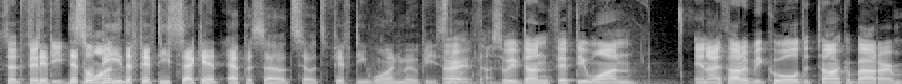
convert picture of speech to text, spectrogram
Said 50. This will be the 52nd episode, so it's 51 movies. All that right. we've done. So we've done 51 and I thought it'd be cool to talk about our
